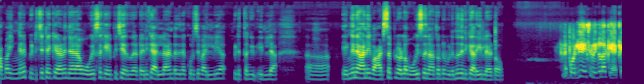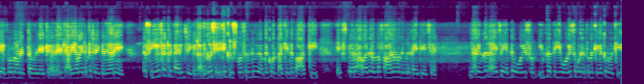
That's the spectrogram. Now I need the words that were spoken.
അപ്പോൾ ഇങ്ങനെ പിടിച്ചിട്ടൊക്കെയാണ് ഞാൻ ആ വോയിസ് കേൾപ്പിച്ചിരുന്നത് കേട്ടോ. എനിക്ക് അല്ലാണ്ട് ഇതിനെക്കുറിച്ച് വലിയ പിടുത്തം ഇല്ല. എങ്ങനെയാണ് ഈ വാട്സപ്പിലുള്ള വോയിസ് ഇതിനകത്തോട്ട് വിടുന്നത് എനിക്കറിയില്ല കേട്ടോ. പൊല്ലി ചേച്ചി നിങ്ങൾ കേക്ക് എന്നോന്നാണ് ഇട്ടത് എനിക്ക് എനിക്ക് അറിയാൻ വേണ്ടി ചോദിക്കുന്നത് ഞാനേ സീരിയസ് ആയിട്ട് കാര്യം ചോദിക്കട്ടെ. നിങ്ങൾ ശരിക്കും ക്രിസ്മസിന് നമുക്ക് ഉണ്ടാക്കിയതിന്റെ ബാക്കി എക്സ്പയർ ആവാനുള്ള സാധനമാണ് നിങ്ങൾ കയറ്റി വെച്ചത് ഞാൻ ഇന്നലെ അയച്ച എന്റെ വോയിസും ഇന്നത്തെ ഈ വോയിസും കൂടെ എടുത്ത് കേട്ട് നോക്കി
